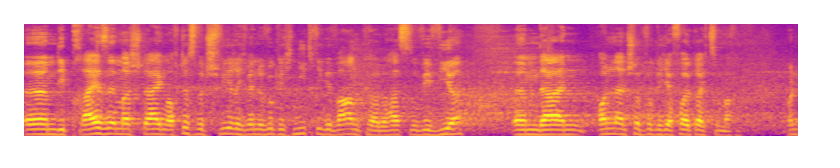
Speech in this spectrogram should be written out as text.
ähm, die Preise immer steigen, auch das wird schwierig, wenn du wirklich niedrige Warenkörbe hast, so wie wir ähm, da einen Online-Shop wirklich erfolgreich zu machen. Und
